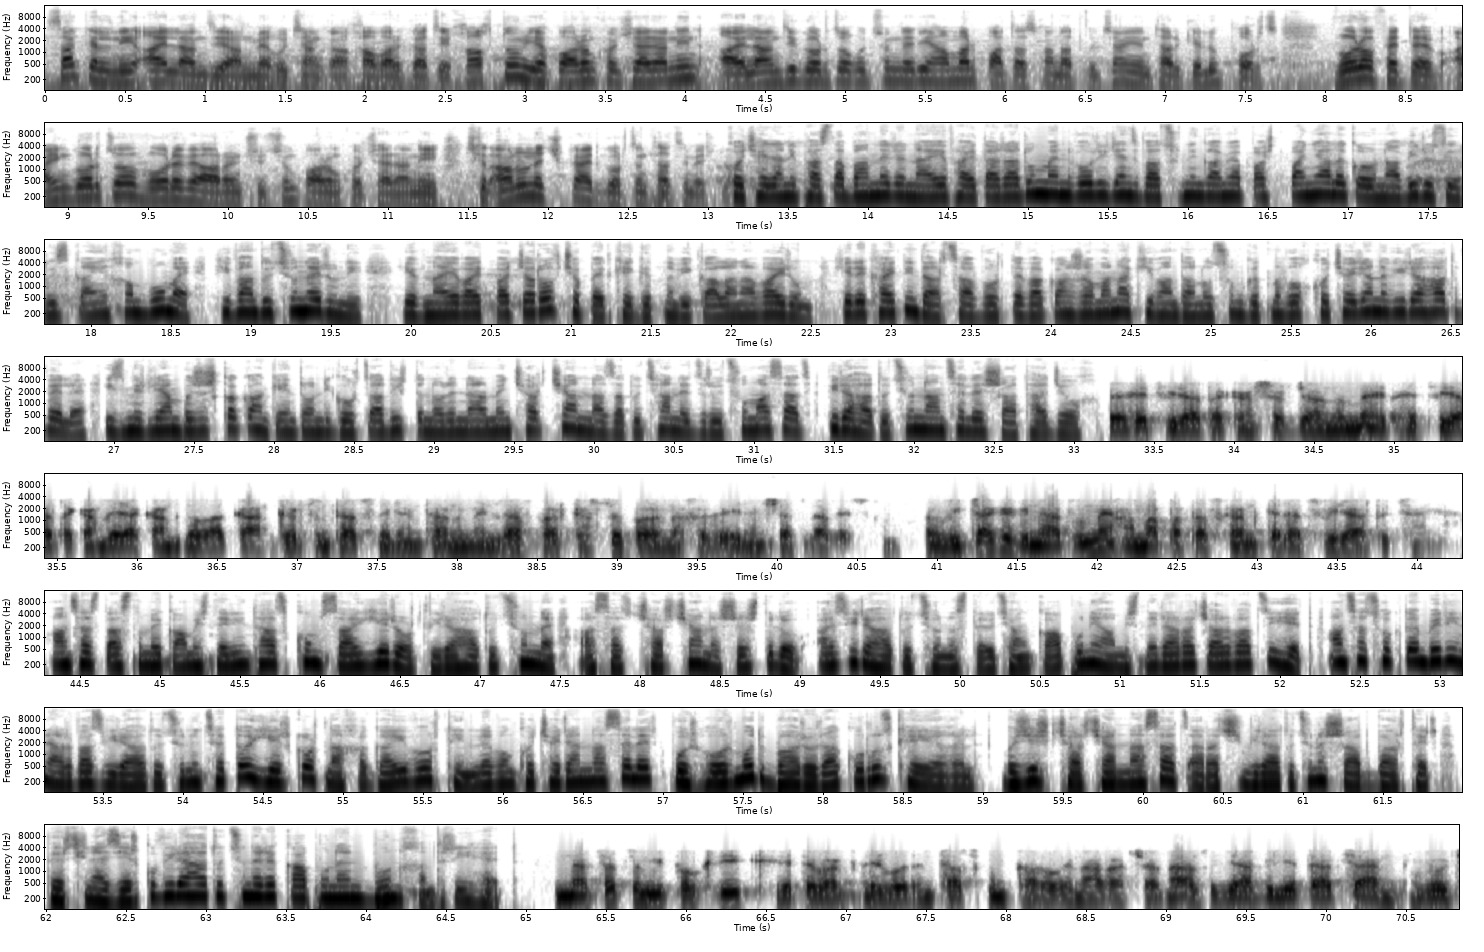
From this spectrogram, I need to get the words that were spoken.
սա կլինի այլ անձի անմեղության կանխավարկածի խախտում եւ պարոն Քոչարյանին այլ անձի գործողությունների համար պատասխանատվության ենթարկելու փորձ, որովհետեւ այն գործով որևէ առնչություն պարոն Քոչարյանի, այսինքն անունը չկա այդ գործընթացի մեջ։ Քոչարյանի փաստաբանները նաեւ հայտարարում են, որ իրենց 65-ամյա պաշտպանյալը կորոնավիրուսի ռիսկային խմբում է, հիվանդություններ ունի եւ նաեւ այդ պատճառով չպետք է գտնվի կալանավայրում։ Երեք հայտնի դարձավ, որ տևական ժամանակ հիվանդանոցում գտնվող Քոչարյանը վիրահատվել է, իսկ Միրլյան բժշկական կենտրոնի գործադիր տնօրեն Արմեն Չարչյանն ազատության այդ զրույցում ասաց. վիրահատությունն անցել է շատ հաջող։ Հետ վիրահատական շրջանում է, հետ վիրահատական վերականգնողական գործընթացները ընթանում են լավ բարգաստո, պարոն նախագահ իրեն շատ լավ է զգում։ Վիճակը գնահատվում է համապատասխան կրած վիրահատության։ Անցած 11 ամիսների ընթացքում սա երրորդ վիրահատությունն է, ասաց Չարչյանը շեշտելով, այս վիրահատությունը ըստեյության կապ ունի ամիսներ առաջ արվածի հետ։ Անցած հոկտեմբերին արված վիրահատությունից հետո երկրորդ նախագահի որդին Լևոն Քոչարյանն ասել էր, որ հոր մոտ բարորակ ուռուցք է եղել։ Բժիշկ Չարչյանն ասաց, առաջին վիրահատությունը շատ բարդ էր։ Վերջին այս երկու վիրահատությունները կապ ունեն բուն խնդրի հետ։ Մնացածը մի փոքրիկ հետևանքներ, որ ընթացքում կարող են առաջանալ, ռեաբիլիտացիան ոչ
